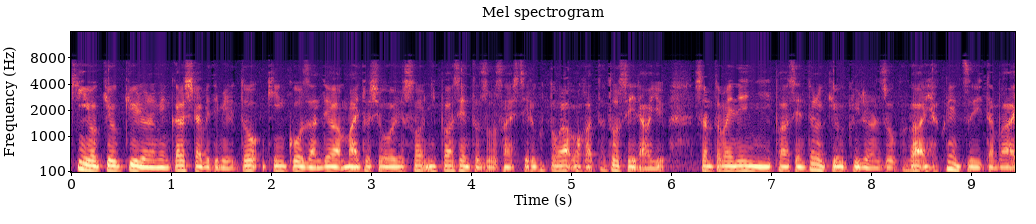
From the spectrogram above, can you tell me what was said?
金を供給量の面から調べてみると、金鉱山では毎年およそ2%増産していることが分かったとセイラーは言う。そのため年に2%の供給量の増加が100年続いた場合、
